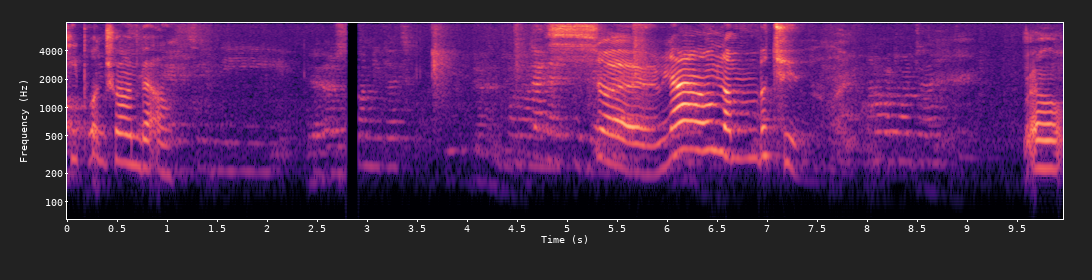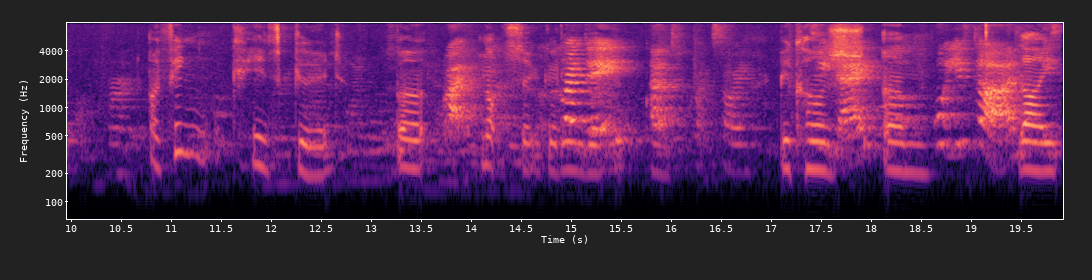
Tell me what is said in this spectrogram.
keep on trying better. So now number two. Well, I think it's good, but not so good either. Because, um, like,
